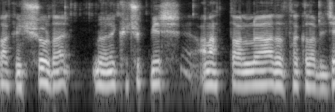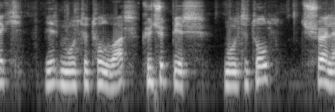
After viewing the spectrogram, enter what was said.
Bakın şurada böyle küçük bir anahtarlığa da takılabilecek bir multi tool var. Küçük bir multi tool. Şöyle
